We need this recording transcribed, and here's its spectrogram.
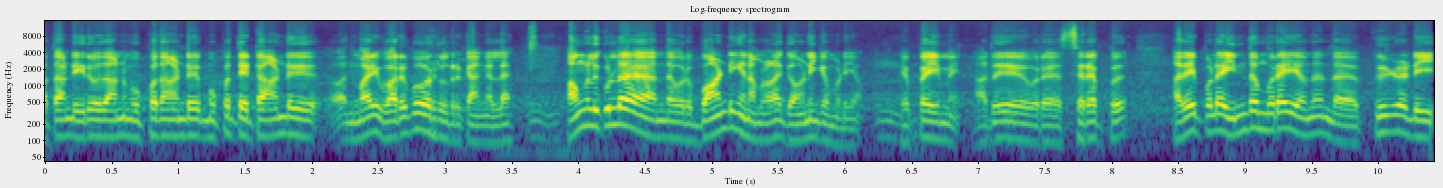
பத்தாண்டு இருபது ஆண்டு முப்பது ஆண்டு முப்பத்தெட்டு ஆண்டு அந்த மாதிரி வருபவர்கள் இருக்காங்கல்ல அவங்களுக்குள்ள அந்த ஒரு பாண்டிங்கை நம்மளால் கவனிக்க முடியும் எப்பயுமே. அது ஒரு சிறப்பு. அதே போல் இந்த முறை வந்து அந்த கீழடி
